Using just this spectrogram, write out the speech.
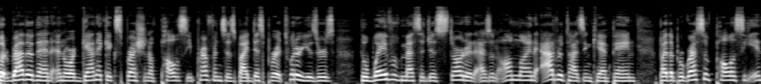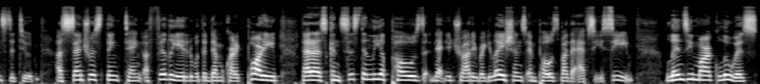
But rather than an organic expression of policy preferences by disparate Twitter users, the wave of messages started as an online advertising campaign by the Progressive Policy Institute, a centrist think tank affiliated with the Democratic Party that has consistently opposed net neutrality regulations imposed by the FCC. Lindsay Mark Lewis,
